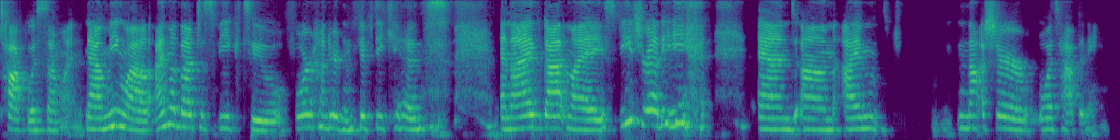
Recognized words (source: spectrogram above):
talk with someone. Now, meanwhile, I'm about to speak to 450 kids, and I've got my speech ready, and um, I'm not sure what's happening.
